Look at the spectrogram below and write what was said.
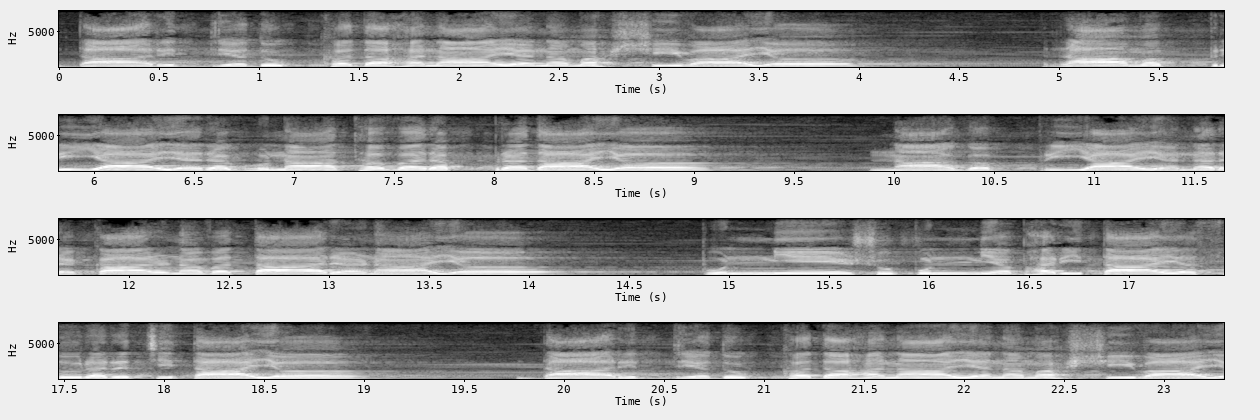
दारिद्र्यदुःखदहनाय नमः शिवाय। रामप्रियाय रघुनाथवरप्रदाय नागप्रियाय नरकार्णवतारणाय पुण्येषु पुण्यभरिताय सुरर्चिताय दारिद्र्यदुःखदहनाय नमः शिवाय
